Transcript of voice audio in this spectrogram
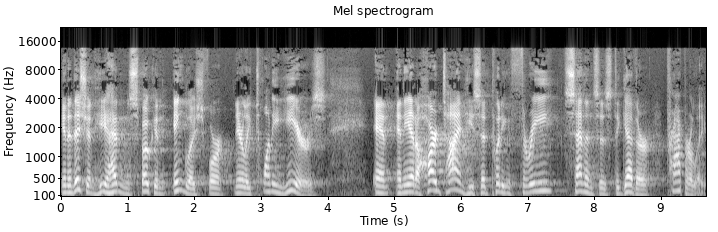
In addition, he hadn't spoken English for nearly 20 years. And, and he had a hard time, he said, putting three sentences together properly.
